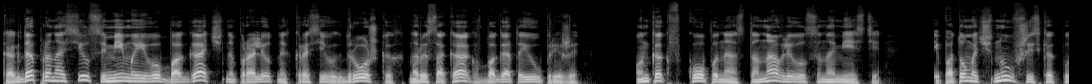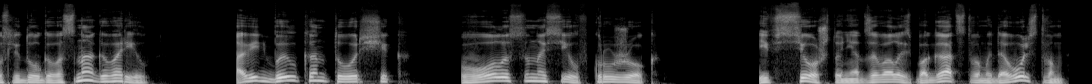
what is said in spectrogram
Когда проносился мимо его богач на пролетных красивых дрожках, на рысаках в богатой упряжи, он как вкопанный останавливался на месте и потом, очнувшись, как после долгого сна, говорил, «А ведь был конторщик, волосы носил в кружок». И все, что не отзывалось богатством и довольством,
